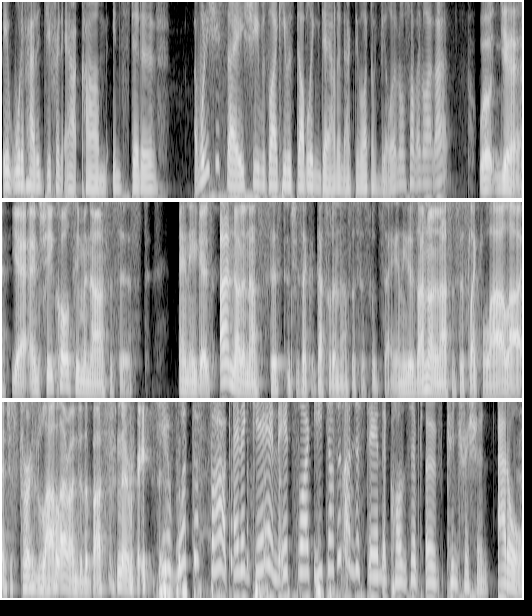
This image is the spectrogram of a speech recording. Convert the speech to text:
it would have had a different outcome instead of what did she say? She was like he was doubling down and acting like a villain or something like that. Well, yeah, yeah. And she calls him a narcissist. And he goes, I'm not a narcissist. And she's like, That's what a narcissist would say. And he goes, I'm not a narcissist like Lala. And just throws Lala under the bus for no reason. Yeah, what the fuck? And again, it's like he doesn't understand the concept of contrition at all.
